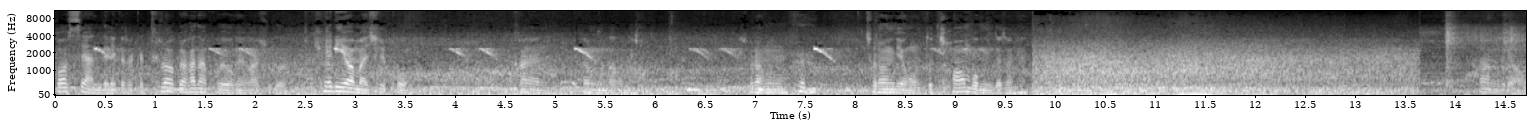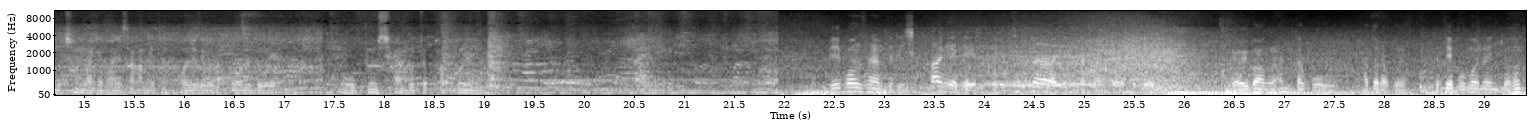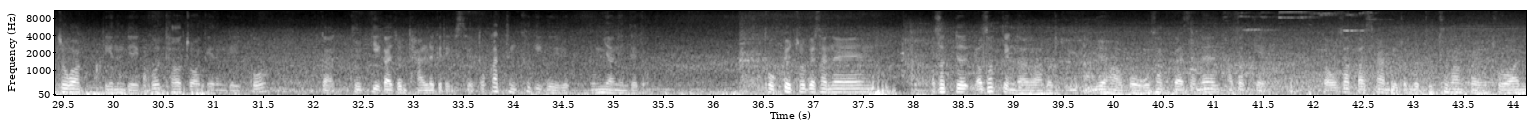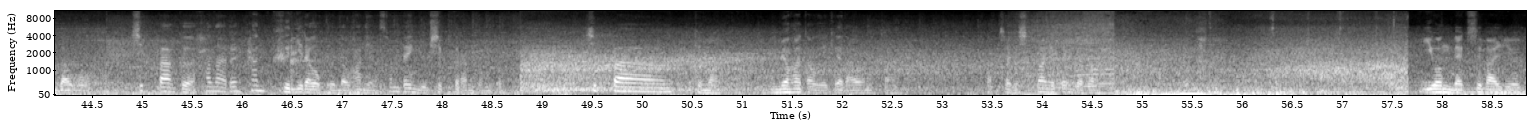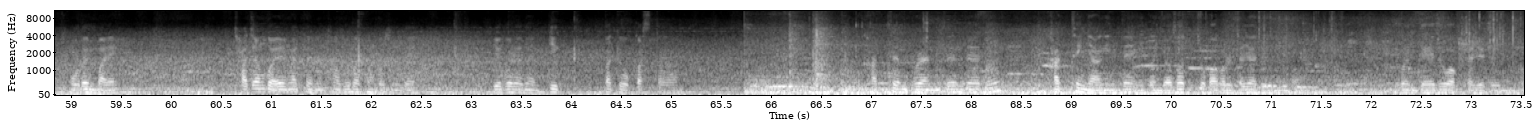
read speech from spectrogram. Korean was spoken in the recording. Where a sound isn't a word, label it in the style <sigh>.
버스에 안 되니까 저렇게 트럭을 하나 고용해가지고 캐리어만 싣고 가는 그런 건가 보네 저런 <laughs> 저런 경우는 또 처음 봅니다 저는 사람들이 엄청나게 많이 사갑니다. 어제도 그렇고 오늘도 그렇고. 오픈 시간도 또 바쁘네요. 일본 사람들이 식빵에 대해서 되게 특별하게 생각하고 열광을 한다고 하더라고요. 그때 보면은 여섯 조각 되는 게 있고 다섯 조각 되는 게 있고 그러니까 굵기가 좀 다르게 돼 있어요. 똑같은 크기고 용량인데도. 도쿄 쪽에서는 여섯 개 여섯 개인가가 더 유명하고 오사카에서는 다섯 개. 그러니까 오사카 사람들이 좀 더 두툼한 걸 좋아한다고 식빵 그 하나를 한 근이라고 부른다고 하네요. 360g 정도. 식빵 이렇게 막 유명하다고 얘기가 나오니까 갑자기 식빵이 땡겨서 이온 맥스 발류 오랜만에 자전거 여행할 때는 자주 갔던 곳인데 이번에는 빅밖에 못 갔었다가 같은 브랜드인데도 같은 양인데 이건 여섯 조각으로 잘려져 있는 거 이건 네 조각 잘려져 있는 거.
